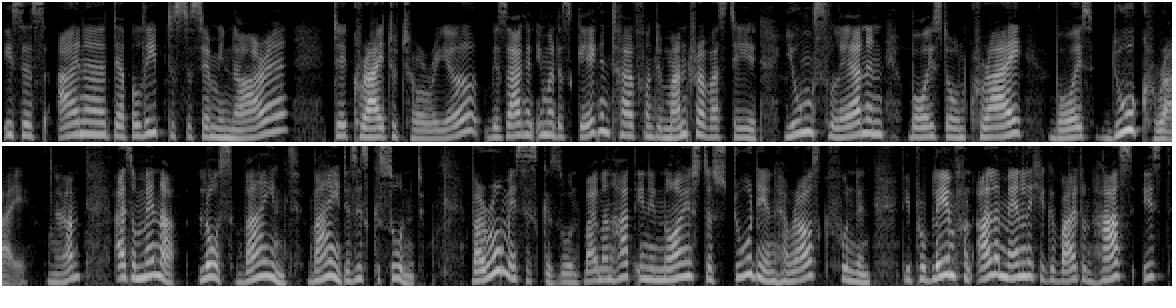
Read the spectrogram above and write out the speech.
ist es eine der beliebtesten Seminare, der Cry-Tutorial. Wir sagen immer das Gegenteil von dem Mantra, was die Jungs lernen. Boys don't cry, boys do cry. Ja? Also Männer, los, weint, weint, es ist gesund. Warum ist es gesund? Weil man hat in den neuesten Studien herausgefunden, die Problem von aller männlichen Gewalt und Hass ist,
